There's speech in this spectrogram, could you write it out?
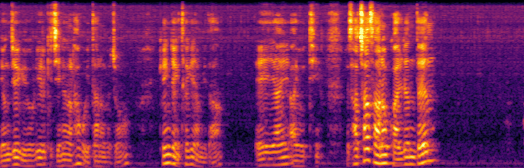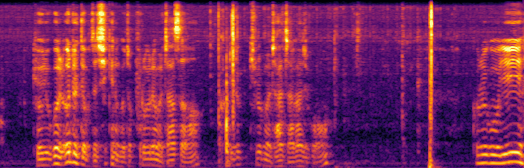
영재교육을 이렇게 진행을 하고 있다는 거죠. 굉장히 특이합니다. AI, IoT 4차 산업 관련된 교육을 어릴 때부터 시키는 거죠. 프로그램을 짜서 커리큘럼을 잘 짜가지고 그리고 이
